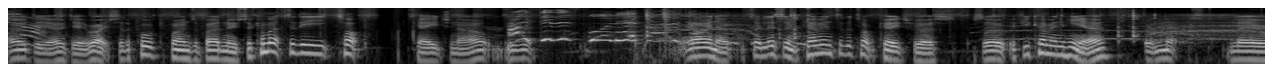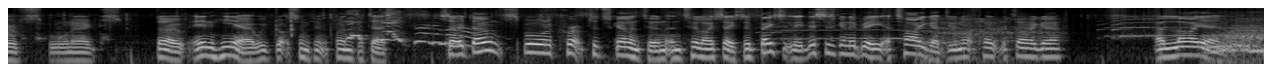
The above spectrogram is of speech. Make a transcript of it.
Oh of here. dear, oh dear. Right, so the porcupines are bad news. So come up to the top cage now. I didn't spawn hippos. yeah, I know. So listen, come into the top cage first. So if you come in here, the next layer of spawn eggs. So in here, we've got something fun to test. Take one of So don't spawn a corrupted skeleton until I say. So basically, this is going to be a tiger. Do not poke the tiger. A lion.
